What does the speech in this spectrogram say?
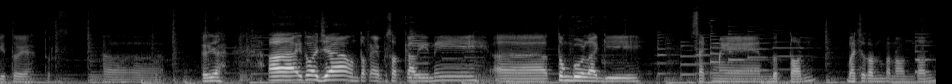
Gitu ya terus uh, ya uh, itu aja untuk episode kali ini. Uh, tunggu lagi segmen beton bacotan penonton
